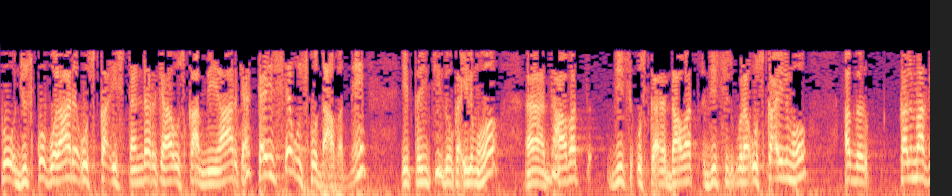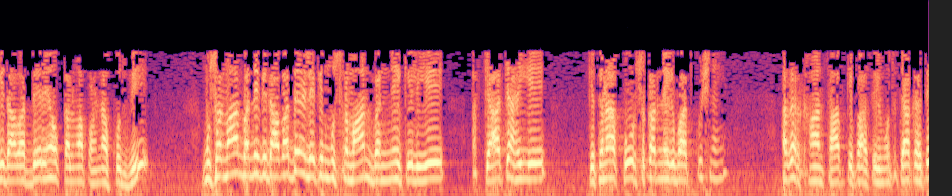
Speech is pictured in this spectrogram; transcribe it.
کو جس کو بلا رہے اس کا اسٹینڈرڈ کیا ہے، اس کا معیار کیا ہے، کیسے اس کو دعوت دیں؟ اتنی چیزوں کا علم ہو۔ دعوت جس اس کا، دعوت جس چیز کو اس کا علم ہو۔ اب کلمہ کی دعوت دے رہے ہو، کلمہ پڑھنا خود بھی۔ مسلمان بننے کی دعوت دیں لیکن مسلمان بننے کے لیے اب کیا چاہیے؟ کتنا کورس کرنے کے بعد؟ کچھ نہیں۔ اگر خان صاحب کے پاس علم ہو تو کیا کہتے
